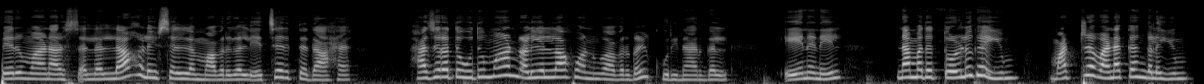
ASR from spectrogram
பெருமானார் சல்லல்லாஹ் செல்லம் அவர்கள் எச்சரித்ததாக ஹஜரத் உதுமான் அலியல்லாஹு அன்ஹு அவர்கள் கூறினார்கள். ஏனெனில் நமது தொழுகையும் மற்ற வணக்கங்களையும்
